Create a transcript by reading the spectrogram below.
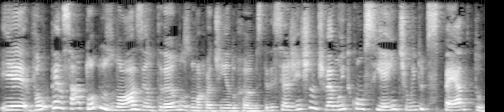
E vamos pensar, todos nós entramos numa rodinha do hamster, e se a gente não tiver muito consciente, muito desperto,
